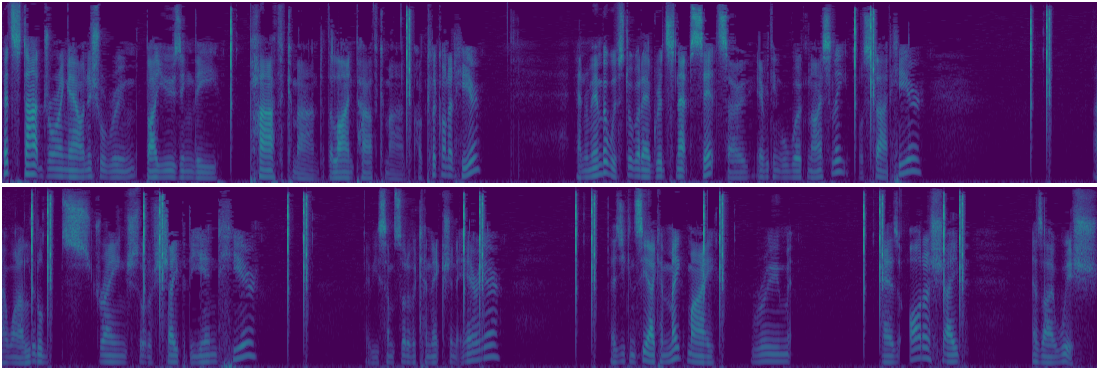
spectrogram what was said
Let's start drawing our initial room by using the path command, the line path command. I'll click on it here. And remember, we've still got our grid snap set, so everything will work nicely. We'll start here. I want a little strange sort of shape at the end here. Maybe some sort of a connection area. As you can see, I can make my room as odd a shape as I wish.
